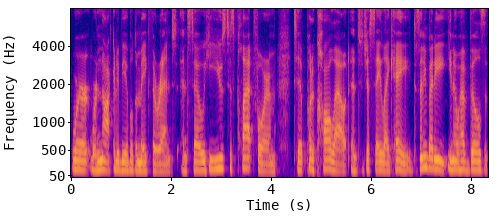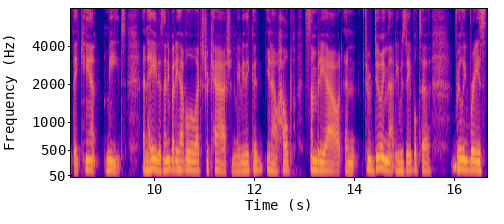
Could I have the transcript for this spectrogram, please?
were, were not going to be able to make the rent. And so he used his platform to put a call out and to just say like, "Hey, does anybody, you know, have bills that they can't meet? And hey, does anybody have a little extra cash and maybe they could, you know, help somebody out?" And through doing that, he was able to really raise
